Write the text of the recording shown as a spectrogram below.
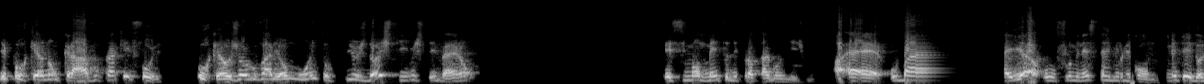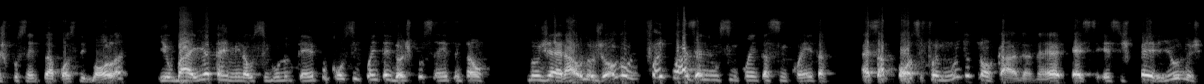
e porque eu não cravo para quem foi porque o jogo variou muito e os dois times tiveram esse momento de protagonismo. É, o Bahia, o Fluminense termina com 52% da posse de bola e o Bahia termina o segundo tempo com 52%. Então, no geral do jogo, foi quase ali um 50-50. Essa posse foi muito trocada. Né? esses períodos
